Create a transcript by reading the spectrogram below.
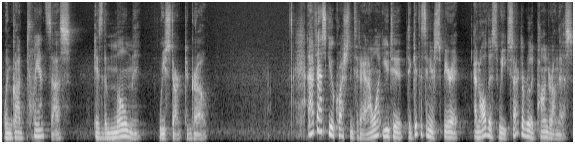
when God plants us, is the moment we start to grow. And I have to ask you a question today, and I want you to, to get this in your spirit and all this week, start to really ponder on this.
